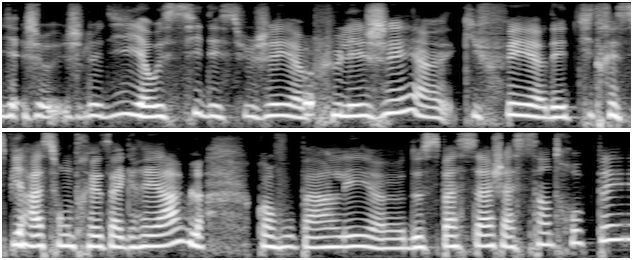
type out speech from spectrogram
Je, le dis, il y a aussi des sujets euh, plus légers euh, qui fait euh, des petites respirations très agréables. Quand vous parlez de ce passage à Saint-Tropez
